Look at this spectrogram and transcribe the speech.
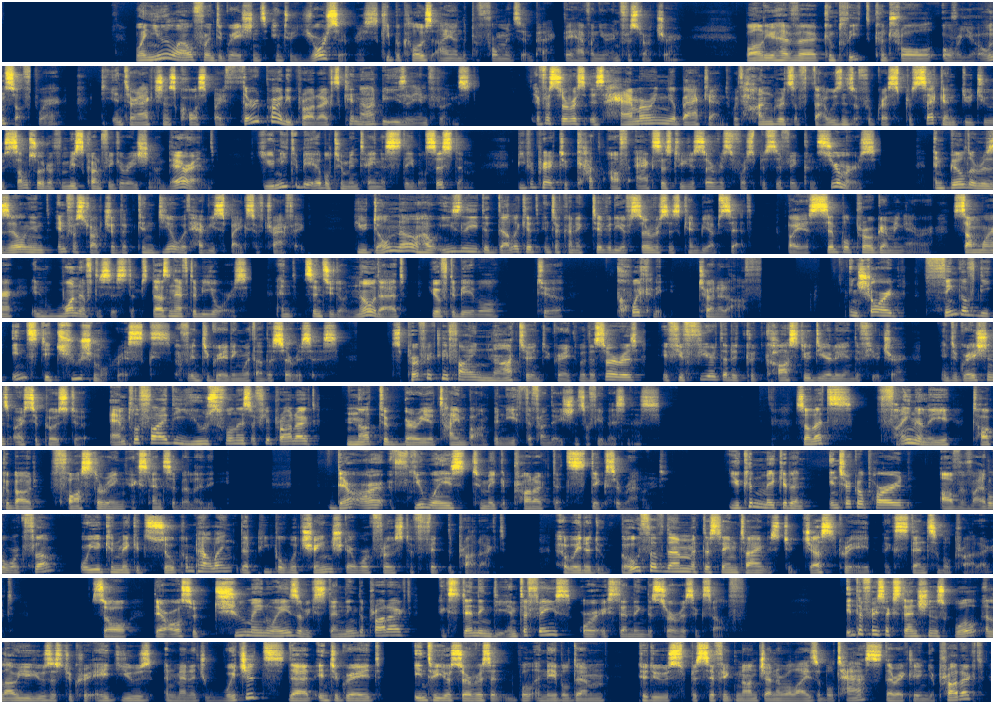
When you allow for integrations into your service, keep a close eye on the performance impact they have on your infrastructure. While you have a complete control over your own software, the interactions caused by third party products cannot be easily influenced. If a service is hammering your backend with hundreds of thousands of requests per second due to some sort of misconfiguration on their end, you need to be able to maintain a stable system. Be prepared to cut off access to your service for specific consumers and build a resilient infrastructure that can deal with heavy spikes of traffic. You don't know how easily the delicate interconnectivity of services can be upset, by a simple programming error somewhere in one of the systems. Doesn't have to be yours. And since you don't know that, you have to be able to quickly turn it off. In short, think of the institutional risks of integrating with other services. It's perfectly fine not to integrate with a service if you fear that it could cost you dearly in the future. Integrations are supposed to amplify the usefulness of your product, not to bury a time bomb beneath the foundations of your business. So let's finally talk about fostering extensibility. There are a few ways to make a product that sticks around. You can make it an integral part of a vital workflow, or you can make it so compelling that people will change their workflows to fit the product. A way to do both of them at the same time is to just create an extensible product. So, there are also two main ways of extending the product extending the interface or extending the service itself. Interface extensions will allow your users to create, use, and manage widgets that integrate into your service and will enable them to do specific non generalizable tasks directly in your product.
